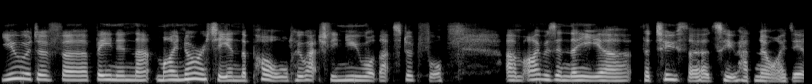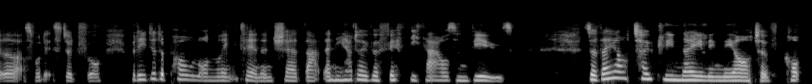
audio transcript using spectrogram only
you would have uh, been in that minority in the poll who actually knew what that stood for. Um, I was in the uh, the two thirds who had no idea that that's what it stood for. But he did a poll on LinkedIn and shared that, and he had over fifty thousand views. So they are totally nailing the art of co-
